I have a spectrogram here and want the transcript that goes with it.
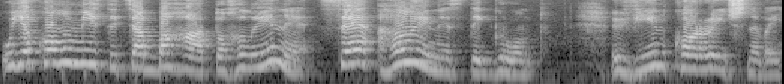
у якому міститься багато глини, це глинистий ґрунт. Він коричневий,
